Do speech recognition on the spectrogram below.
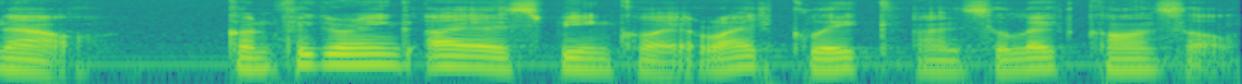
Now, configuring ISP in Koya, right-click and select Console.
